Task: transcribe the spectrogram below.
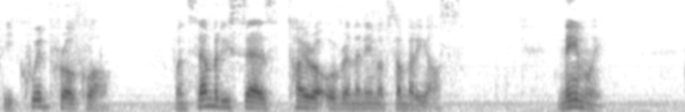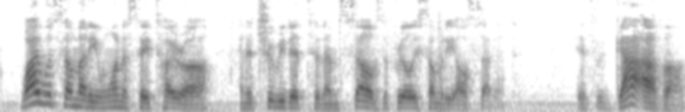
the quid pro quo. When somebody says Torah over in the name of somebody else. Namely, why would somebody want to say Torah and attribute it to themselves if really somebody else said it? It's ga'ava.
